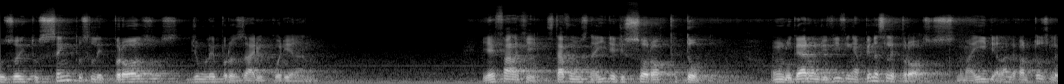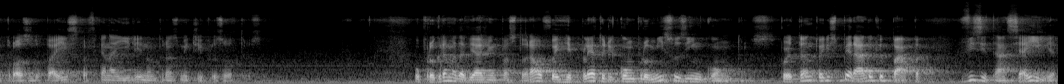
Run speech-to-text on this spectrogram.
os 800 leprosos de um leprosário coreano. E aí fala que estávamos na ilha de Sorok-do, um lugar onde vivem apenas leprosos. Numa ilha, lá levaram todos os leprosos do país para ficar na ilha e não transmitir para os outros. O programa da viagem pastoral foi repleto de compromissos e encontros. Portanto, era esperado que o Papa visitasse a ilha,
